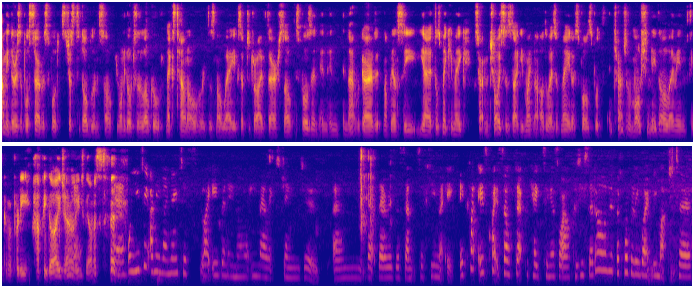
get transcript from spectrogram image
I mean, there is a bus service, but it's just to Dublin. So if you want to go to the local next town over, there's no way except to drive there. So I suppose in, in, in, in that regard, not being able to see, yeah, it does make you make certain choices that you might not otherwise have made, I suppose. But in terms of emotionally, though, I mean, I think I'm a pretty happy guy generally, Yeah. to be honest. yeah. Well, you do. I mean, I noticed, like, even in our email exchanges, um, that there is a sense of humour. It, it ki- quite self-deprecating as well, because you said, "Oh, there probably won't be much to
